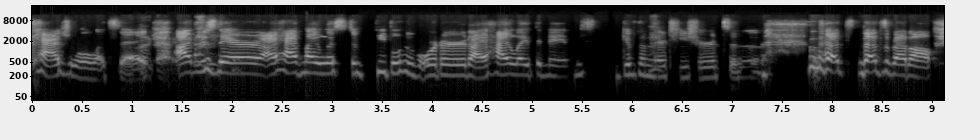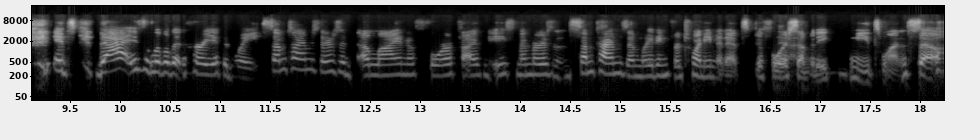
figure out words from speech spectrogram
casual, let's say. Okay. I'm just there. I have my list of people who've ordered. I highlight the names, give them their t-shirts, and that's that's about all. It's that is a little bit hurry up and wait. Sometimes there's a, a line of four or five ACE members, and sometimes I'm waiting for 20 minutes before yeah. somebody needs one. So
